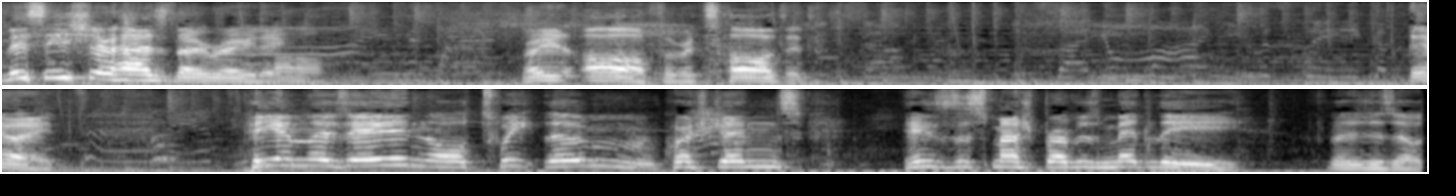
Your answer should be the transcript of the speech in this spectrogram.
This e show has no rating. Oh, Rated R for retarded. Anyway, PM those in or tweet them. Questions. Here's the Smash Brothers medley. Legend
